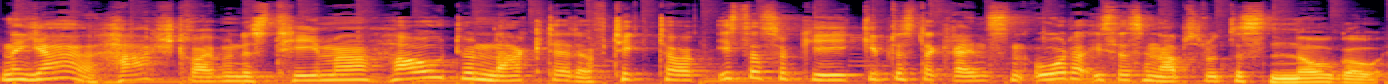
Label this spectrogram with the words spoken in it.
naja, haarsträubendes Thema. How to Nacktheit auf TikTok. Ist das okay? Gibt es da Grenzen oder ist das ein absolutes No-Go?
